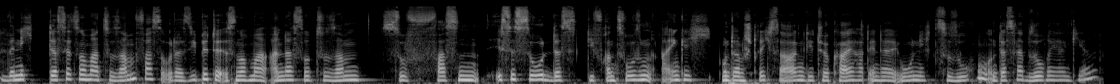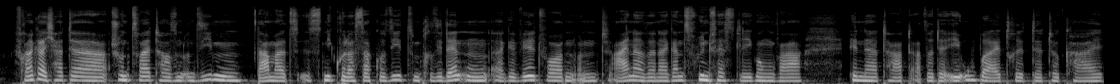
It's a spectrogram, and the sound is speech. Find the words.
Wenn ich das jetzt nochmal zusammenfasse oder Sie bitte es nochmal anders so zusammenzufassen, ist es so, dass die Franzosen eigentlich unterm Strich sagen, die Türkei hat in der EU nichts zu suchen und deshalb so reagieren? Frankreich hat ja schon 2007, damals ist Nicolas Sarkozy zum Präsidenten äh, gewählt worden und einer seiner ganz frühen Festlegungen war in der Tat also der EU-Beitritt der Türkei,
